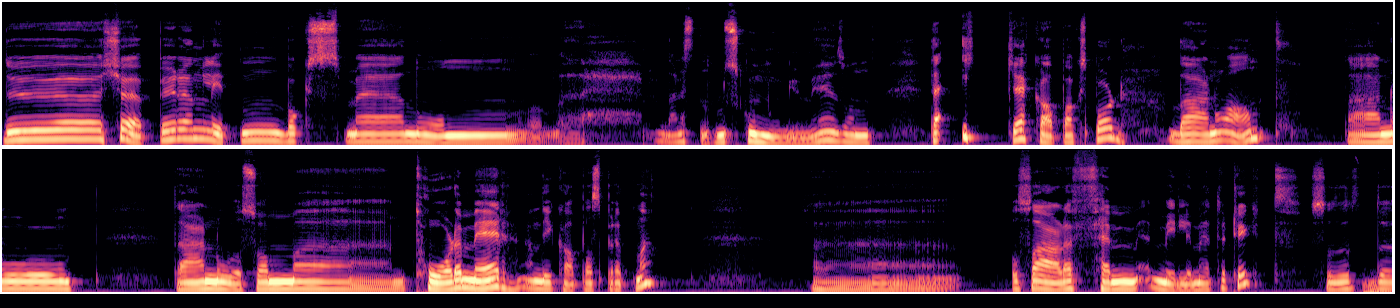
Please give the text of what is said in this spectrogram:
Du kjøper en liten boks med noen Det er nesten som skumgummi. Sånn. Det er ikke Capax-board. Det er noe annet. Det er noe, det er noe som uh, tåler mer enn de Capas-brettene. Uh, og så er det fem millimeter tykt, så det, det,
